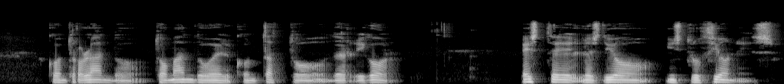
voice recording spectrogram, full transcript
controlando, tomando el contacto de rigor. Este les dio instrucciones.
